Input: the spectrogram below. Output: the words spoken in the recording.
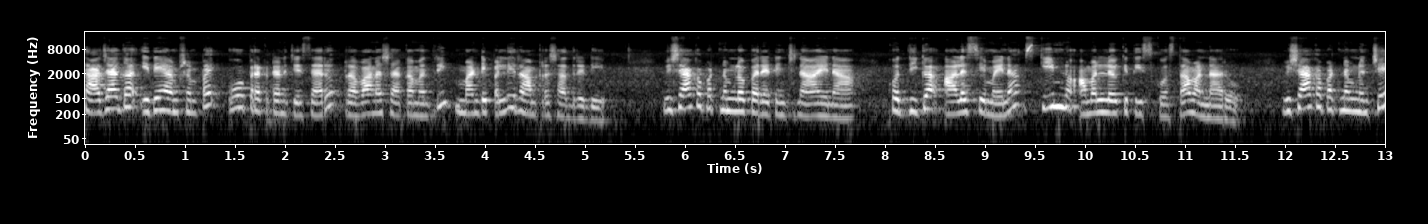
తాజాగా ఇదే అంశంపై ఓ ప్రకటన చేశారు రవాణా శాఖ మంత్రి మండిపల్లి రాంప్రసాద్ రెడ్డి. విశాఖపట్నంలో పర్యటించిన ఆయన కొద్దిగా ఆలస్యమైన స్కీమ్ను అమల్లోకి తీసుకొస్తామన్నారు విశాఖపట్నం నుంచే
